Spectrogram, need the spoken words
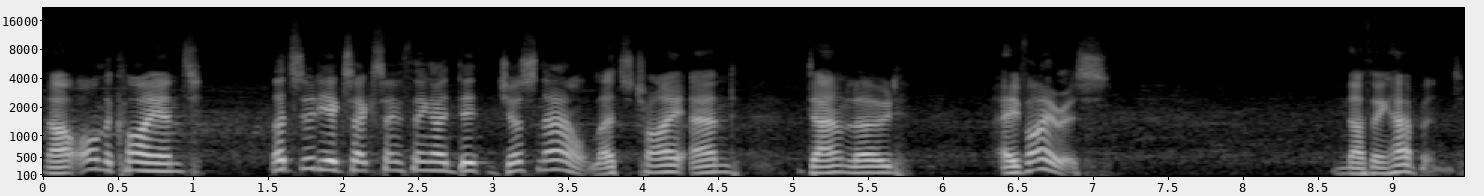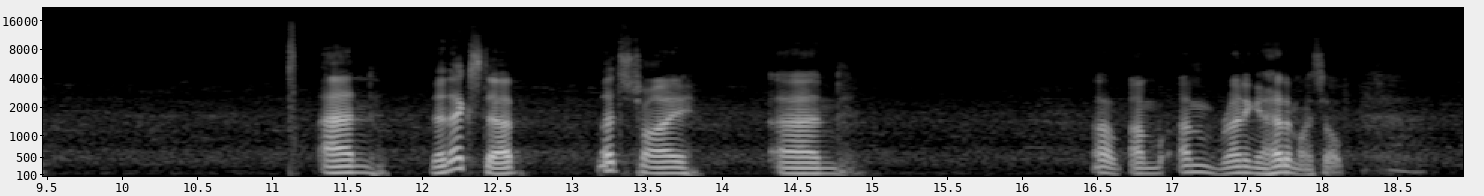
Now on the client, let's do the exact same thing I did just now. Let's try and download a virus. Nothing happened. And the next step, let's try and, oh, I'm, I'm running ahead of myself.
